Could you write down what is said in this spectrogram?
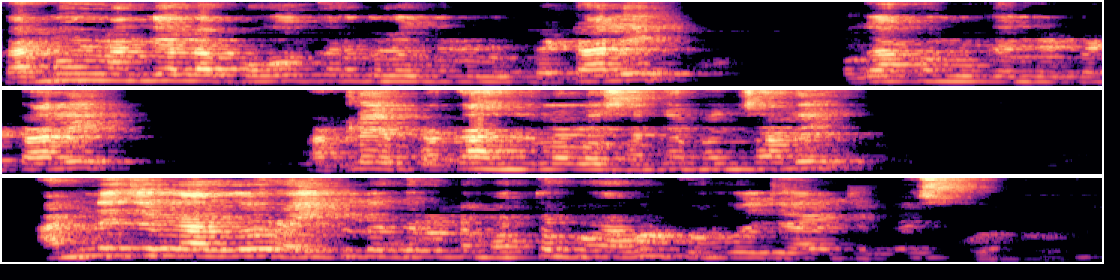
కర్నూలు నంద్యాల పొగా కొనుగోలు కేంద్రాలు పెట్టాలి. పొగా కొనుగోలు కేంద్రాలు పెట్టాలి. అట్లే ప్రకాశం జిల్లాలో సంఖ్య పెంచాలి. అన్ని జిల్లాల్లో రైతుల దగ్గర ఉన్న మొత్తం పొగాకును కొనుగోలు చేయాలని చెప్పేసి కోరుతున్నాం.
